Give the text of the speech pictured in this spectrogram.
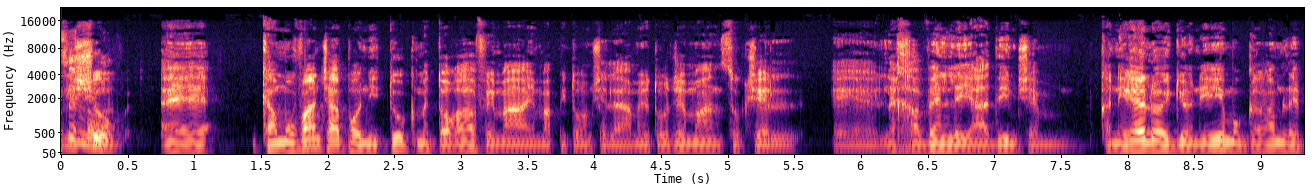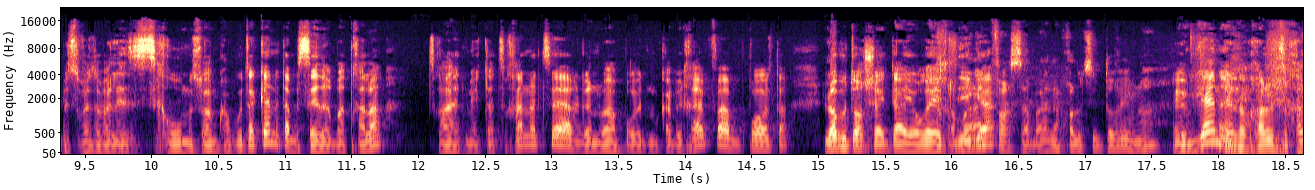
ששוב. אה, כמובן שהיה פה ניתוק מטורף עם ה- עם הפיטורים של אמיר תורג'מן, סוג של אה, לכוון ליעדים שהם כנראה לא הגיוניים, הוא גרם בסופו של דבר לאיזה סחרור מסוים, כי הקבוצה כן הייתה בסדר בהתחלה, צריכה את מי הייתה צריכה לנצח, גנבה פה את מכבי חיפה, פה הייתה, לא בטוח שהייתה יורדת חבל ליגה. על כפר סבא, היה להם חלוצים טובים, לא? כן, יש לו חלוץ אחד,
